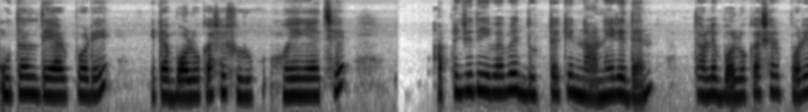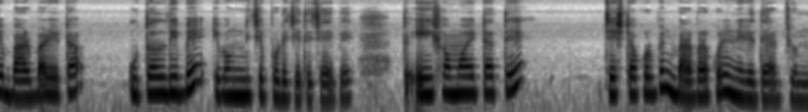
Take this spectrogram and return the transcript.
উতাল দেওয়ার পরে এটা বলক আসা শুরু হয়ে গেছে। আপনি যদি এভাবে দুধটাকে না নেড়ে দেন, তাহলে বলক আসার পরে বারবার এটা উতল দিবে এবং নিচে পড়ে যেতে চাইবে। তো এই সময়টাতে চেষ্টা করবেন বারবার করে নেড়ে দেওয়ার জন্য।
